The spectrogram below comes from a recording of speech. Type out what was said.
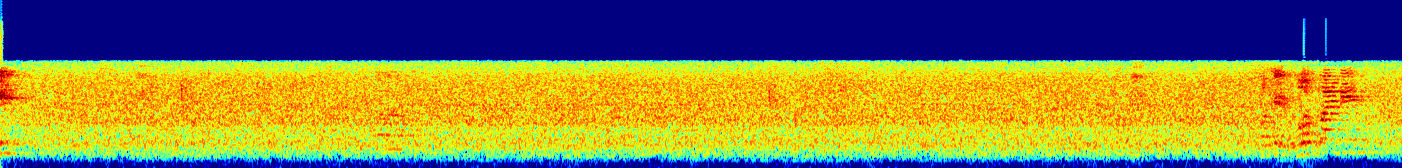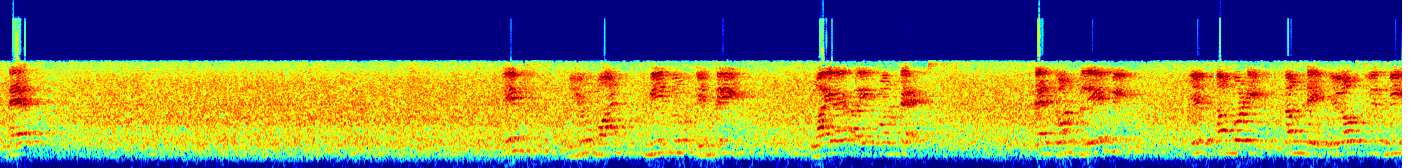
is Okay, fourth point is that if you want me to increase my eye contact, then don't blame me if somebody someday elopes with me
